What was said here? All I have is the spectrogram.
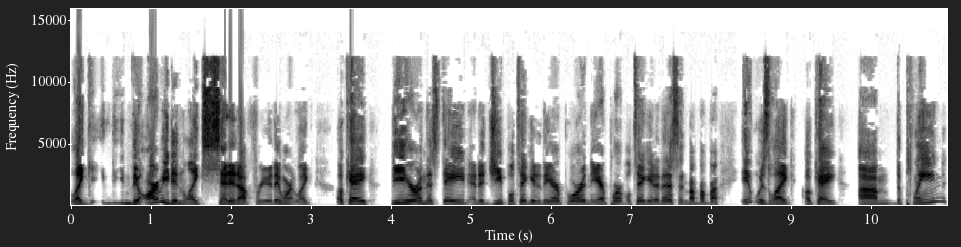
Like the army didn't like set it up for you. They weren't like, okay, be here on this date and a Jeep will take you to the airport and the airport will take you to this and blah, blah, blah. It was like, okay, um, the plane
